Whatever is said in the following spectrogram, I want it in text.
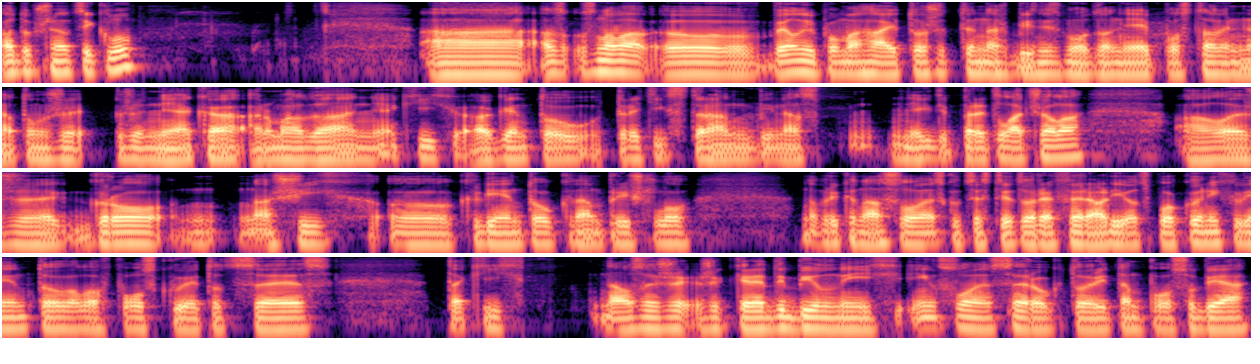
adopčného cyklu. A, a znova e, veľmi pomáha aj to, že ten náš biznis model nie je postavený na tom, že, že nejaká armáda nejakých agentov tretich strán by nás niekde pretlačala, ale že gro našich klientov k nám prišlo napríklad na Slovensku cez tieto referály od spokojných klientov, ale v Polsku je to cez takých naozaj že, že kredibilných influencerov, ktorí tam pôsobia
